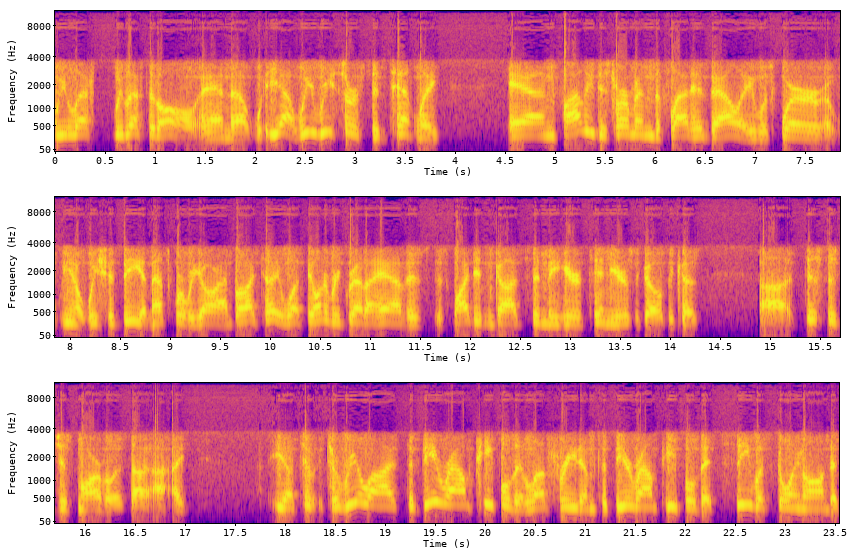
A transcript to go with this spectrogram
we left we left it all. And, uh, yeah, we researched intently and finally determined the Flathead Valley was where, you know, we should be, and that's where we are. But I tell you what, the only regret I have is, is why didn't God send me here 10 years ago? Because uh, this is just marvelous. I, I you know, to, to realize, to be around people that love freedom, to be around people that see what's going on, that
